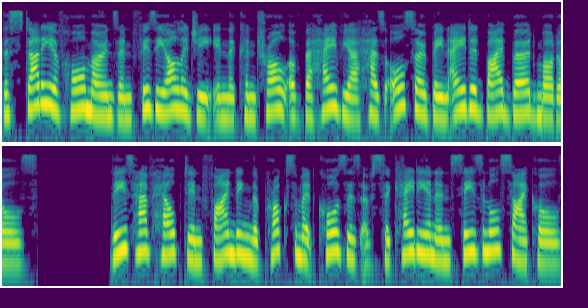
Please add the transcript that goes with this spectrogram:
The study of hormones and physiology in the control of behavior has also been aided by bird models. These have helped in finding the proximate causes of circadian and seasonal cycles.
